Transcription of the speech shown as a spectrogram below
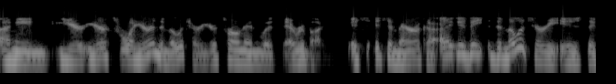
I mean, you're you're when you're in the military, you're thrown in with everybody. It's it's America. I, the the military is the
